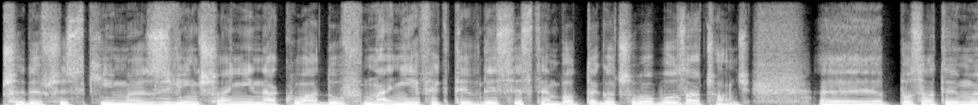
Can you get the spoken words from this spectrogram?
przede wszystkim zwiększanie nakładów na nieefektywny system, bo od tego trzeba było zacząć. E, poza tym e,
